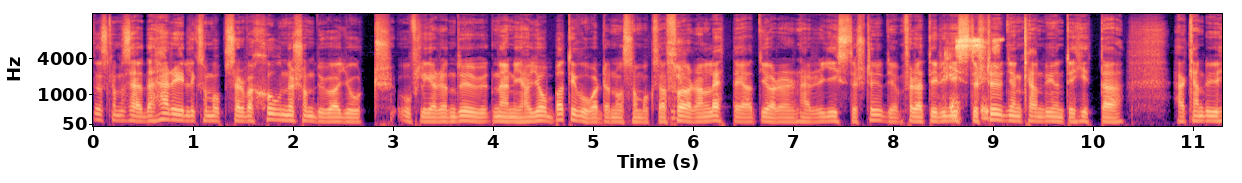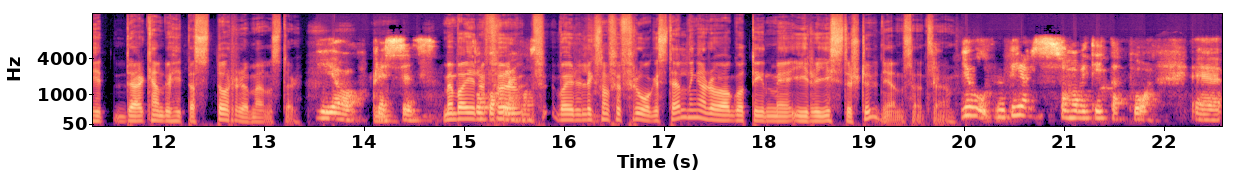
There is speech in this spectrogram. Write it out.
vad ska man säga, det här är liksom observationer som du har gjort och fler än du när ni har jobbat i vården och som också har föranlett dig att göra den här registerstudien. För att i registerstudien kan du ju inte hitta, här kan du hitta, där kan du hitta större mönster. Ja, precis. Men vad är det för, vad är det liksom för frågeställningar du har gått in med i registerstudien så att säga? Jo, dels så har vi tittat på eh,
